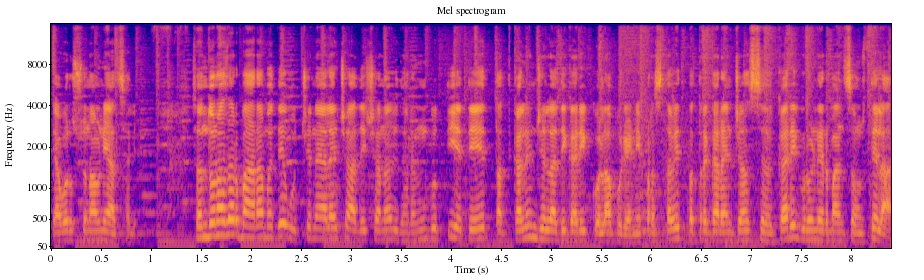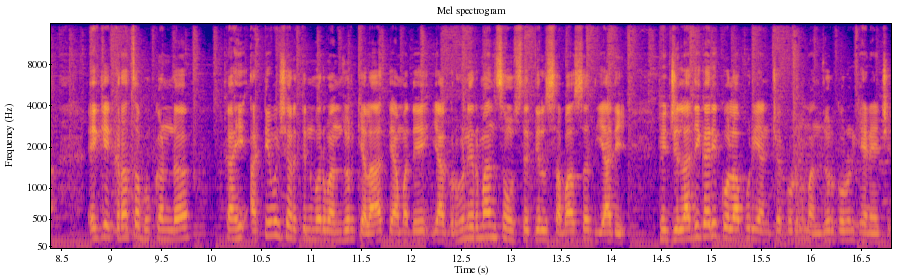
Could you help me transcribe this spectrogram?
त्यावर सुनावणी आज झाली. सन दोन हजार बारामध्ये उच्च न्यायालयाच्या आदेशानं धरणगुत्ती येथे तत्कालीन जिल्हाधिकारी कोल्हापूर यांनी प्रस्तावित पत्रकारांच्या सहकारी गृहनिर्माण संस्थेला एक एकराचा भूखंड काही अटी व शर्तींवर मंजूर केला त्यामध्ये या गृहनिर्माण संस्थेतील सभासद यादी ही जिल्हाधिकारी कोल्हापूर यांच्याकडून मंजूर करून घेण्याची.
